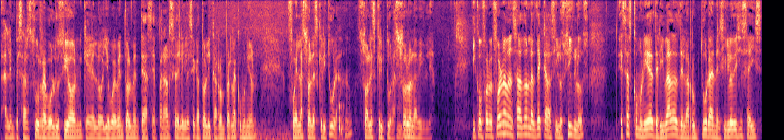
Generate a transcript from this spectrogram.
al, empezar su revolución, que lo llevó eventualmente a separarse de la Iglesia Católica, a romper la comunión, fue la sola escritura, ¿no? sola escritura, uh -huh. solo la Biblia. Y conforme fueron avanzando las décadas y los siglos, esas comunidades derivadas de la ruptura en el siglo XVI,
